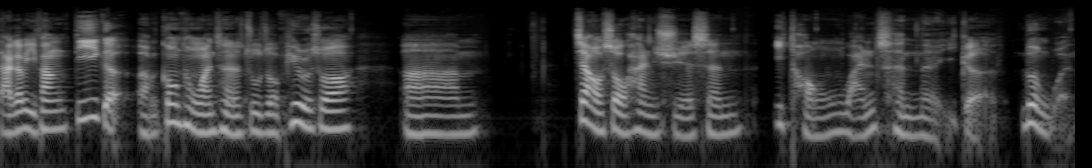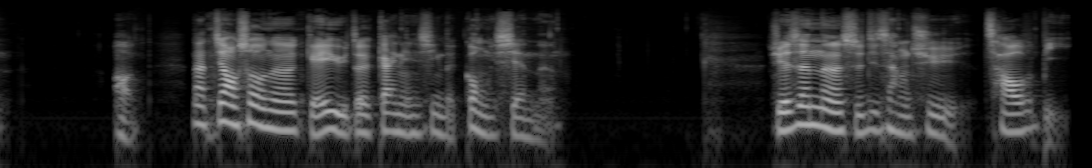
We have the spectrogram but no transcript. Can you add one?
打个比方，第一个呃，共同完成的著作，譬如说，嗯，教授和学生一同完成了一个论文，哦。那教授呢给予这个概念性的贡献呢？学生呢实际上去抄笔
